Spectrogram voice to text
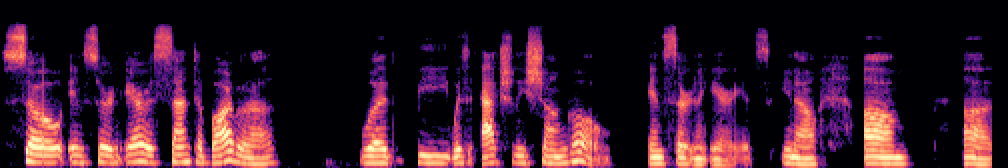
So in certain areas, Santa Barbara would be was actually Shango in certain areas. You know, um, uh,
